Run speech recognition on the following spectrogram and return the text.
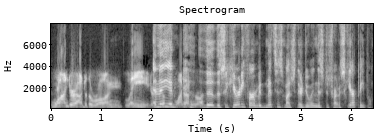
wander onto the wrong lane or and something. they, the wrong. the, the security firm admits as much. They're doing this to try to scare people.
